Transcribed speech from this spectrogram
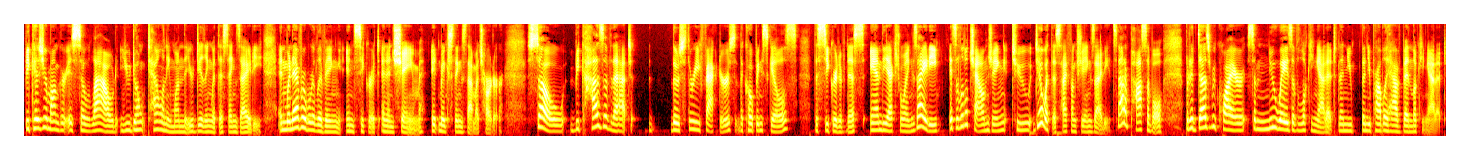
because your monger is so loud, you don't tell anyone that you're dealing with this anxiety. And whenever we're living in secret and in shame, it makes things that much harder. So, because of that, those three factors the coping skills, the secretiveness, and the actual anxiety, it's a little challenging to deal with this high functioning anxiety. It's not impossible, but it does require some new ways of looking at it than you than you probably have been looking at it.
